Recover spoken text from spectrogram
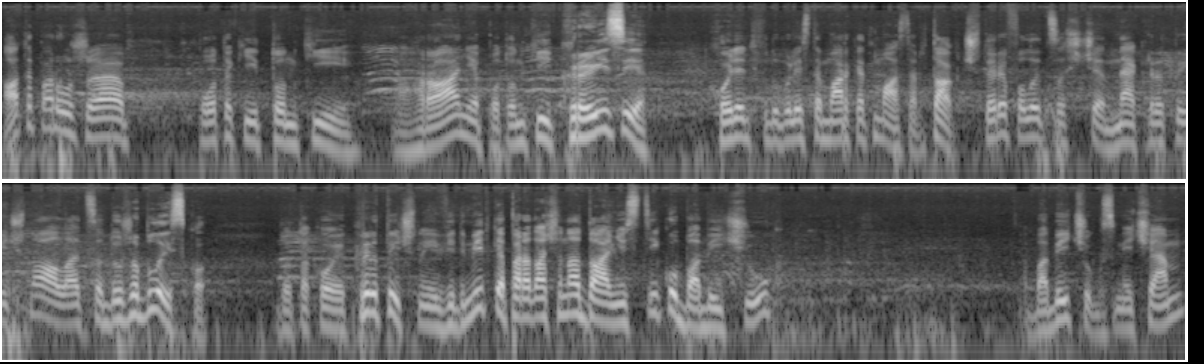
А тепер уже по такій тонкій грані, по тонкій кризі ходять футболісти Market Master. Так, 4 фоли це ще не критично, але це дуже близько до такої критичної відмітки. Передача на дальню стійку. Бабійчук. Бабійчук з м'ячем.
